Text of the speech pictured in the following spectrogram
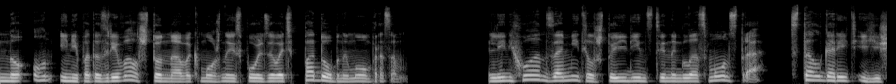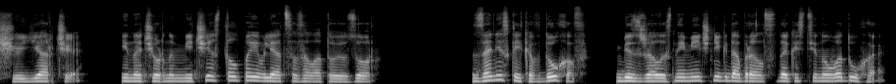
но он и не подозревал, что навык можно использовать подобным образом. Линь Хуан заметил, что единственный глаз монстра стал гореть еще ярче, и на черном мече стал появляться золотой узор. За несколько вдохов безжалостный мечник добрался до костяного духа.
